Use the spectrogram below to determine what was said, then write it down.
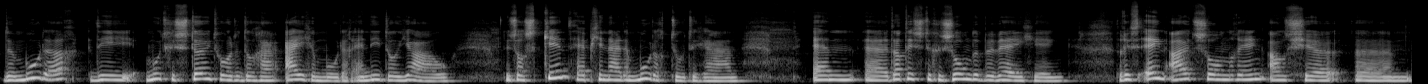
de moeder die moet gesteund worden door haar eigen moeder en niet door jou. Dus als kind heb je naar de moeder toe te gaan. En uh, dat is de gezonde beweging. Er is één uitzondering als je uh,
